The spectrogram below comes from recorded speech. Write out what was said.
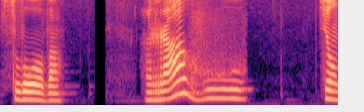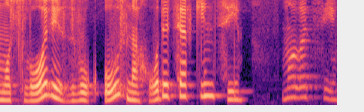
слова. Рагу. В цьому слові звук У знаходиться в кінці. Молодці!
